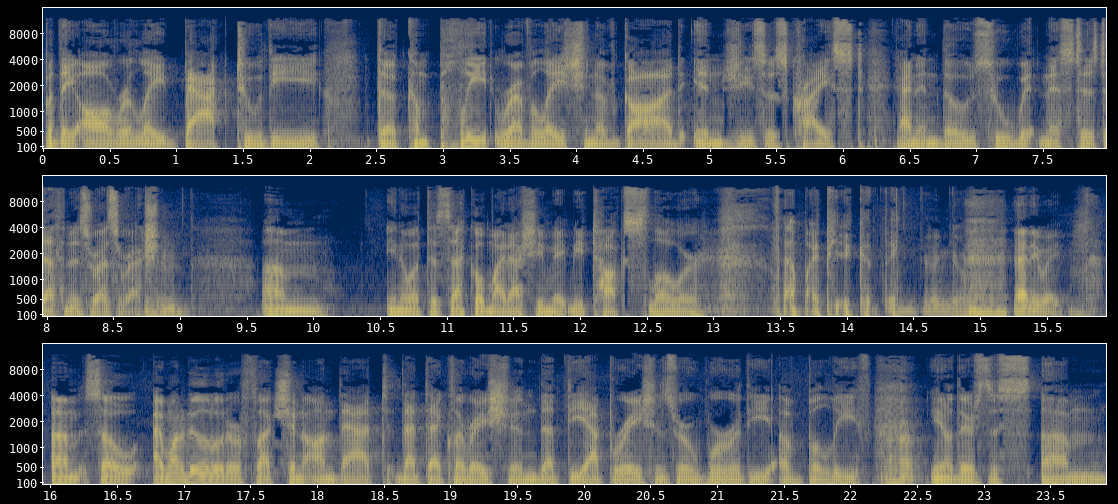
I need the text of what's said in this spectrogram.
but they all relate back to the the complete revelation of God in Jesus Christ and in those who witnessed his death and his resurrection. Um, you know what? This echo might actually make me talk slower. that might be a good thing. Anyway, um, so I want to do a little bit of reflection on that that declaration that the apparitions were worthy of belief. You know, there's this um,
